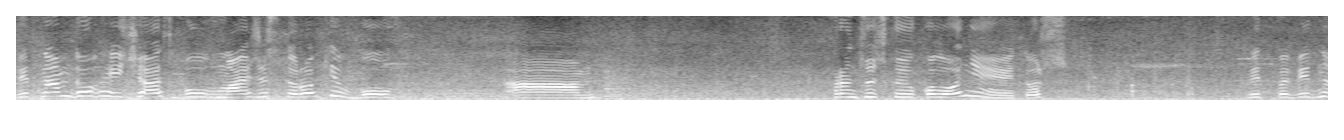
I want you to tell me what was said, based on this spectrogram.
В'єтнам довгий час був, майже 100 років був а, французькою колонією, тож відповідно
